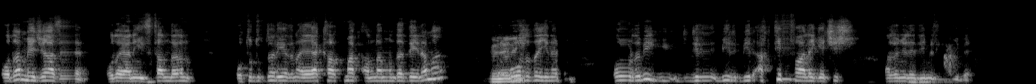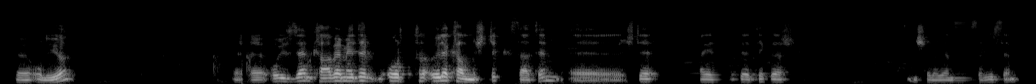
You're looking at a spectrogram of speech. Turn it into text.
O da mecazen. O da yani insanların oturdukları yerden ayağa kalkmak anlamında değil ama Yönelik- orada da yine orada bir bir bir aktif hale geçiş az önce dediğimiz gibi e, oluyor. E, o yüzden KBM'de orta, öyle kalmıştık zaten. E, işte ayetleri tekrar inşallah yansıtabilirsem.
